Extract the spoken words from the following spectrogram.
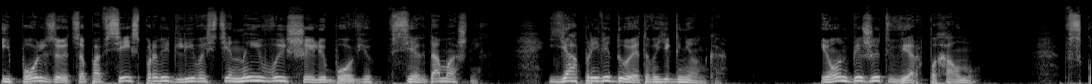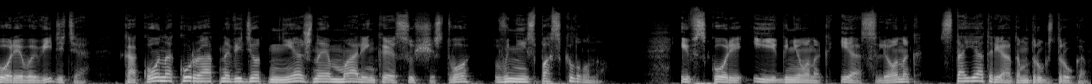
и пользуется по всей справедливости наивысшей любовью всех домашних. Я приведу этого ягненка. И он бежит вверх по холму. Вскоре вы видите, как он аккуратно ведет нежное маленькое существо вниз по склону. И вскоре и ягненок, и осленок стоят рядом друг с другом.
